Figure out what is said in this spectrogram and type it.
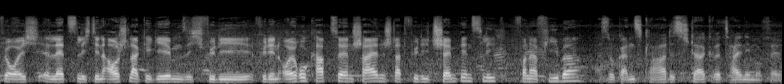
für euch letztlich den Ausschlag gegeben, sich für, die, für den Eurocup zu entscheiden, statt für die Champions League von der FIBA? Also ganz klar das stärkere Teilnehmerfeld.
